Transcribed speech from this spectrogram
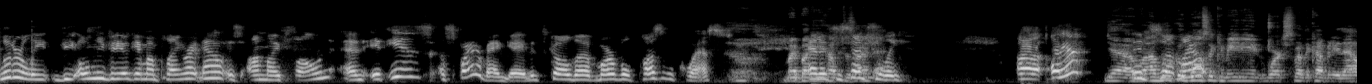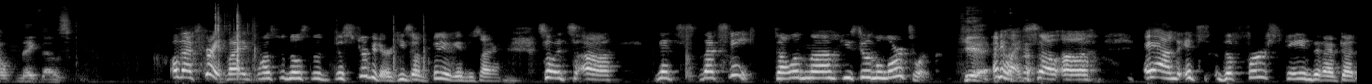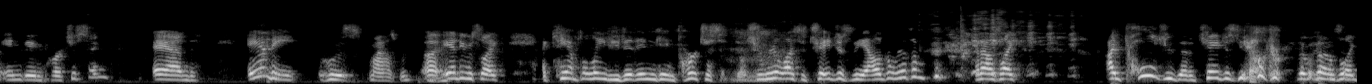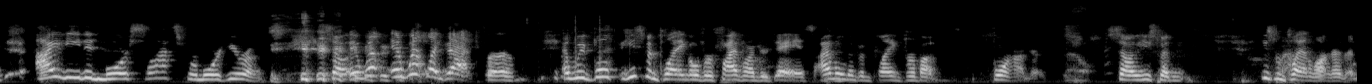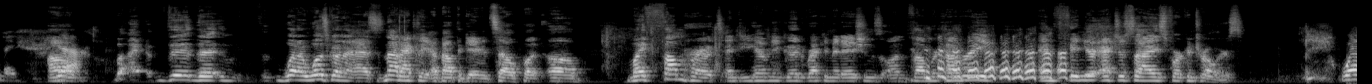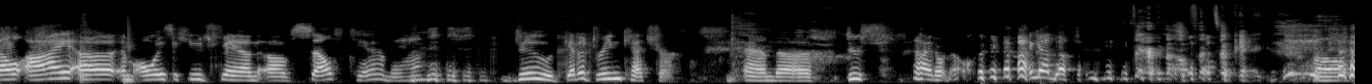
literally the only video game I'm playing right now is on my phone, and it is a Spider-Man game. It's called uh, Marvel Puzzle Quest, my buddy and it's helped design that. essentially. Uh, oh yeah, Yeah, a, a it's, uh, local my- Boston comedian works for the company that helped make those. oh that's great. My husband knows the distributor. He's a video game designer, so it's uh that's that's neat. Tell him uh, he's doing the Lord's work. Yeah. anyway, so uh, and it's the first game that I've done in-game purchasing, and Andy, who's my husband, uh, Mhm. Andy was like, "I can't believe you did in-game purchasing. Don't you realize it changes the algorithm?" And I was like. I told you that it changes the algorithm, and I was like, I needed more slots for more heroes. So it went, it went like that for, and we both. He's been playing over 500 days. I've only been playing for about 400. No. So he's been, he's been playing longer than me. Um, Yeah. But I, the the what I was going to ask is not actually about the game itself, but um, my thumb hurts, and do you have any good recommendations on thumb recovery and finger exercise for controllers? well, I uh, am always a huge fan of self care, man. Dude, get a dream catcher and uh, do. s- I don't know. I got nothing. Fair enough. That's okay. Um,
